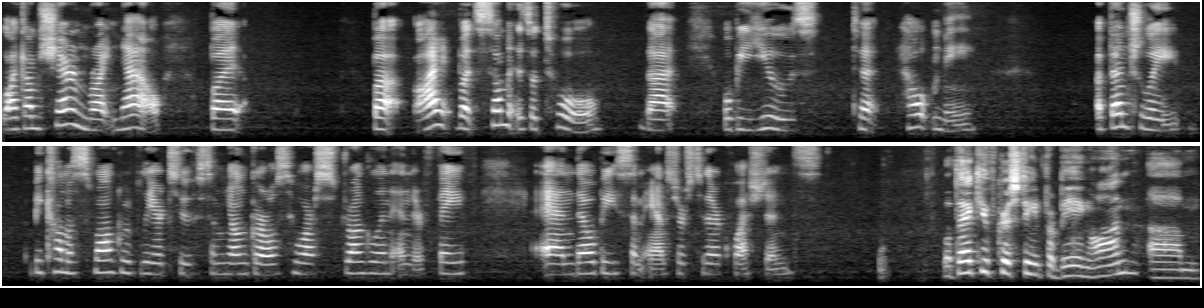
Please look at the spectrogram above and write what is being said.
like I'm sharing right now but but I but some is a tool that will be used to help me eventually become a small group leader to some young girls who are struggling in their faith and there'll be some answers to their questions well, thank you, Christine, for being on. Um,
